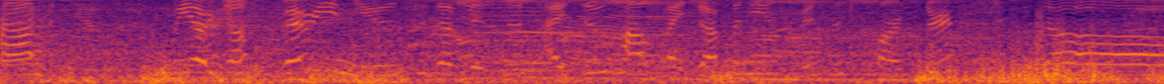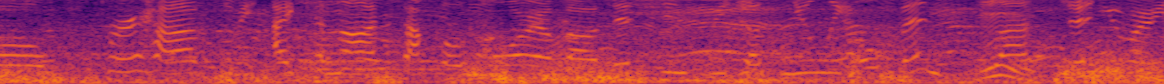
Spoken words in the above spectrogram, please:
Um, we are just very new to the business. I do have my Japanese business partner, so perhaps we, I cannot tackle more about it since we just newly opened Mm. last January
